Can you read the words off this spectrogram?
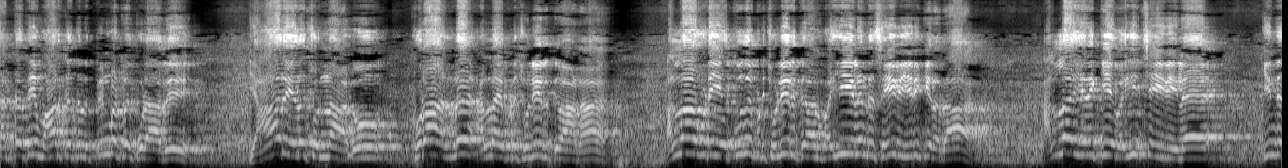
சட்டத்தையும் மார்க்கத்தில் பின்பற்றக்கூடாது. யார் எதை சொன்னாலும் குரான்ல அல்லாஹ் இப்படி சொல்லி இருக்கிறானா அல்லாஹ்வுடைய தூது இப்படி சொல்லி இருக்கிறான் வகையில் இந்த செய்தி இருக்கிறதா? அல்லாஹ் இறக்கிய வகி செய்தியில இந்த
